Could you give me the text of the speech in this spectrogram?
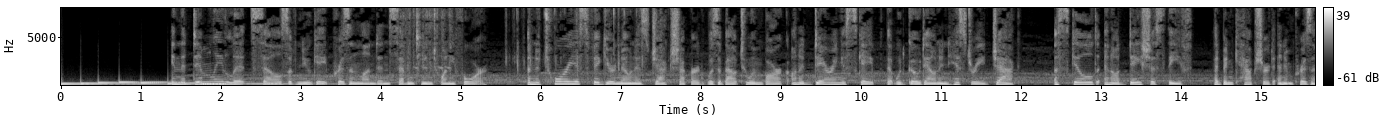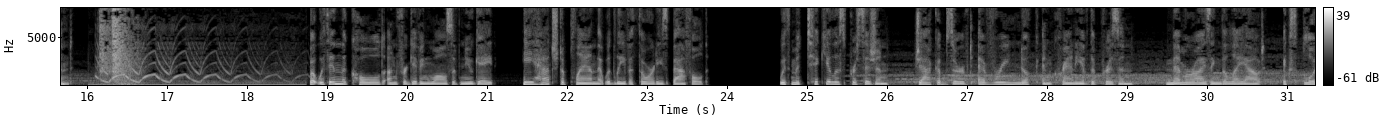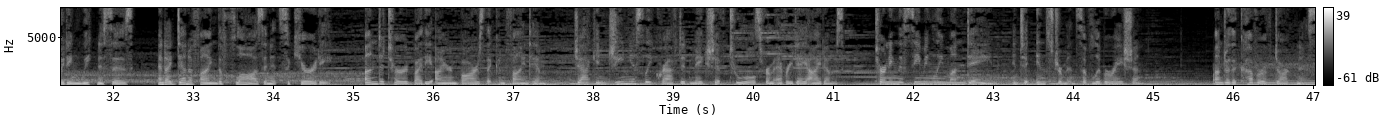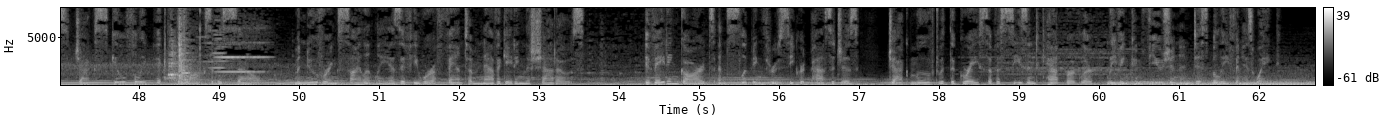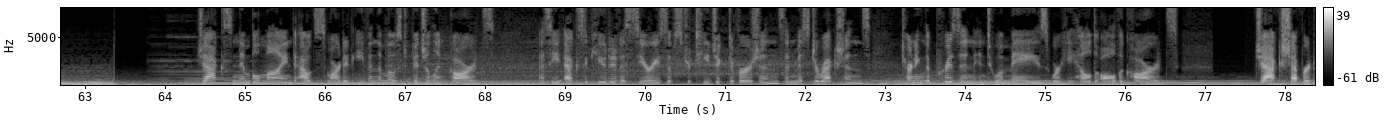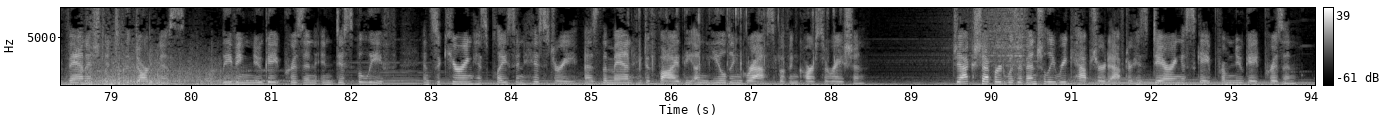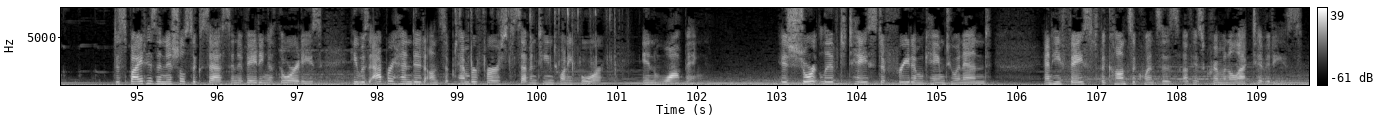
In the dimly lit cells of Newgate Prison, London, 1724, a notorious figure known as Jack Sheppard was about to embark on a daring escape that would go down in history. Jack, a skilled and audacious thief, had been captured and imprisoned. But within the cold, unforgiving walls of Newgate, he hatched a plan that would leave authorities baffled. With meticulous precision, Jack observed every nook and cranny of the prison, memorizing the layout, exploiting weaknesses, and identifying the flaws in its security. Undeterred by the iron bars that confined him, Jack ingeniously crafted makeshift tools from everyday items, turning the seemingly mundane into instruments of liberation. Under the cover of darkness, Jack skillfully picked the locks of his cell, maneuvering silently as if he were a phantom navigating the shadows. Evading guards and slipping through secret passages, Jack moved with the grace of a seasoned cat burglar, leaving confusion and disbelief in his wake. Jack's nimble mind outsmarted even the most vigilant guards as he executed a series of strategic diversions and misdirections, turning the prison into a maze where he held all the cards. Jack Sheppard vanished into the darkness, leaving Newgate Prison in disbelief and securing his place in history as the man who defied the unyielding grasp of incarceration. Jack Sheppard was eventually recaptured after his daring escape from Newgate Prison. Despite his initial success in evading authorities, he was apprehended on September 1, 1724, in Wapping. His short-lived taste of freedom came to an end, and he faced the consequences of his criminal activities.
